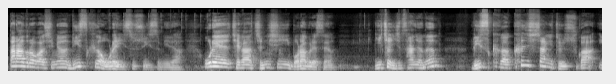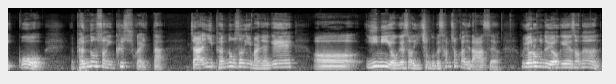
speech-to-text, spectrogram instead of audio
따라 들어가시면 리스크가 오래 있을 수 있습니다. 올해 제가 증시 뭐라 그랬어요? 2024년은 리스크가 큰 시장이 될 수가 있고 변동성이 클 수가 있다. 자, 이 변동성이 만약에 어, 이미 여기서 2,900, 3,000까지 나왔어요. 여러분들 여기에서는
